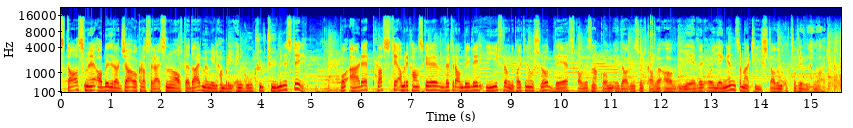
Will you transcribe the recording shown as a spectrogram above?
Stas med Abid Raja og klassereisen og alt det der, men vil han bli en god kulturminister? Og er det plass til amerikanske veteranbiler i Frognerparken i Oslo? Det skal vi snakke om i dagens utgave av Giæver og gjengen, som er tirsdag den 28. januar.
